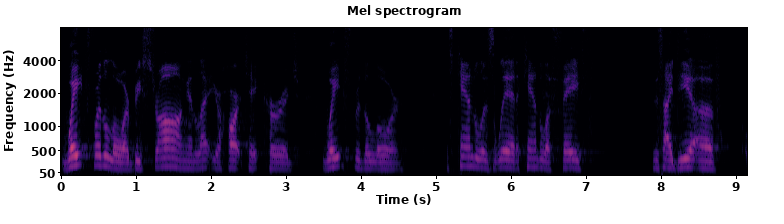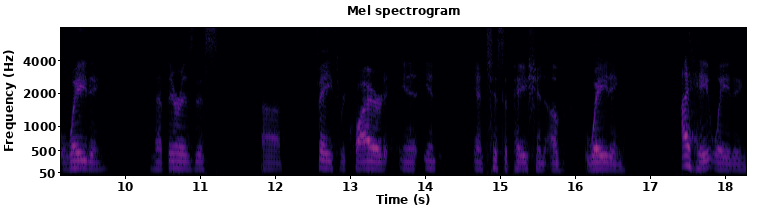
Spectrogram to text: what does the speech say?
Wait for the Lord. Be strong and let your heart take courage. Wait for the Lord. This candle is lit, a candle of faith this idea of waiting, that there is this uh, faith required in, in anticipation of waiting. I hate waiting.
